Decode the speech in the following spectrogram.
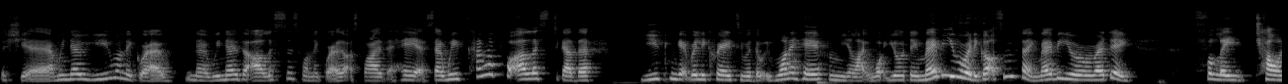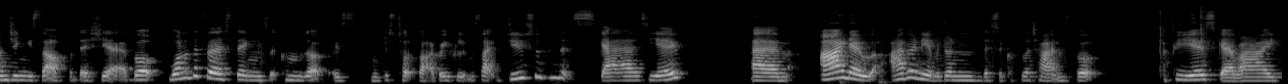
this year, and we know you want to grow. You know, we know that our listeners want to grow. That's why they're here. So we've kind of put our list together. You can get really creative with it. We want to hear from you, like what you're doing. Maybe you've already got something. Maybe you're already fully challenging yourself for this year. But one of the first things that comes up is we just talked about it briefly. It was like do something that scares you. Um, I know I've only ever done this a couple of times, but a few years ago I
